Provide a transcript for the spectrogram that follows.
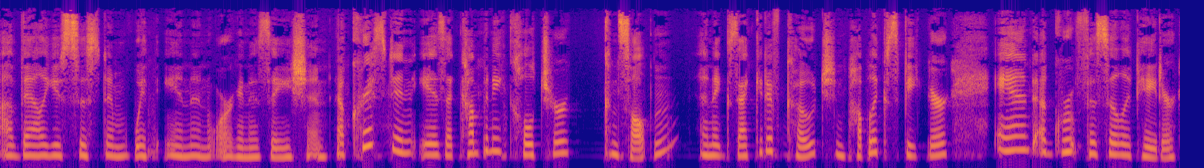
a value system within an organization. Now, Kristen is a company culture consultant an executive coach and public speaker and a group facilitator.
